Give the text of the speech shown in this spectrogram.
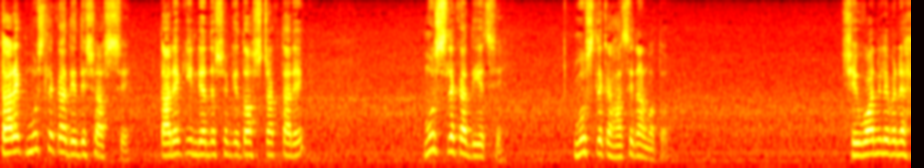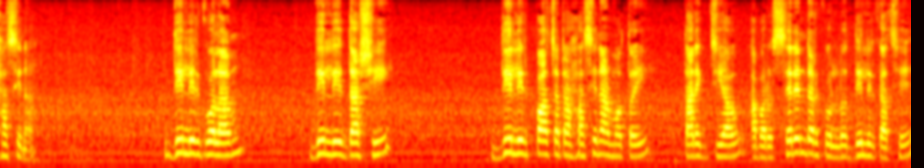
তারেক মুসলেকা দিয়ে দেশে আসছে। তারেক ইন্ডিয়ানদের সঙ্গে দশ টাক তারেক মুসলেকা দিয়েছে। মুসলেকা হাসিনার মতো। সেই ওয়ান ইলেভেনের হাসিনা। দিল্লির গোলাম, দিল্লির দাসী, দিল্লির পাঁচাটা হাসিনার মতোই তারেক জিয়াও আবারও সেরেন্ডার করল দিল্লির কাছে।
